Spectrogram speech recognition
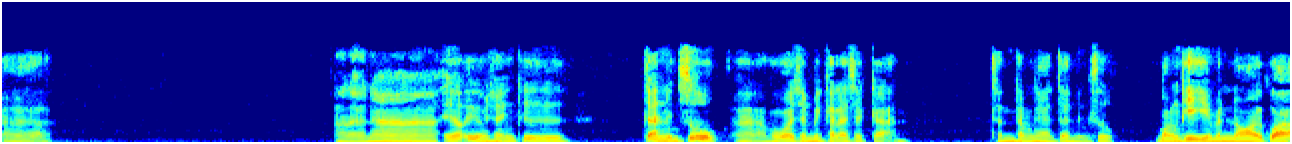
อ่า อะไรนะ SLA ของฉันคือ จันทร์ถึงศุกร์อ่า เพราะว่าฉันเป็นข้าราชการ ฉันทำงานจันทร์ถึงศุกร์บางทีมันน้อยกว่า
